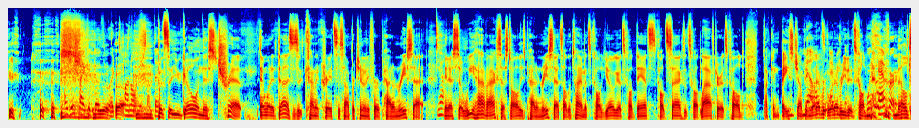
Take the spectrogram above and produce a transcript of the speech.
I wish I could go through a tunnel or something. But so you go on this trip, and what it does is it kind of creates this opportunity for a pattern reset. Yeah. You know, so we have access to all these pattern resets all the time. It's called yoga, it's called dance, it's called sex, it's called laughter, it's called fucking base jumping, Melt, whatever, whatever you do. It's called Whatever. melt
